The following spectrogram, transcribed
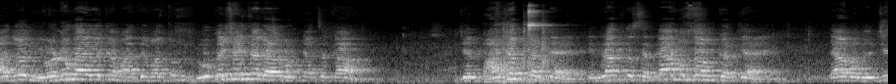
आज जो निवडणूक आयोगाच्या माध्यमातून लोकशाहीचा गळा घोटण्याचं काम जे भाजप करते आहे केंद्रातलं सरकार मुद्दाम करते आहे त्याबद्दलची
